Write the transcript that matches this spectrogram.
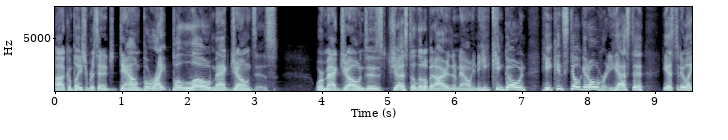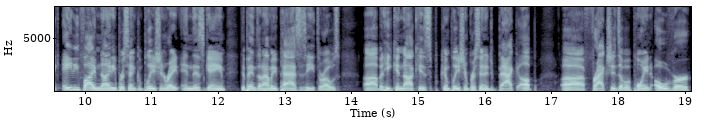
uh, completion percentage down right below Mac Jones's, where Mac Jones is just a little bit higher than him now, and he can go and he can still get over it. He has to he has to do like 85 90% completion rate in this game. Depends on how many passes he throws. Uh, but he can knock his completion percentage back up uh, fractions of a point over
